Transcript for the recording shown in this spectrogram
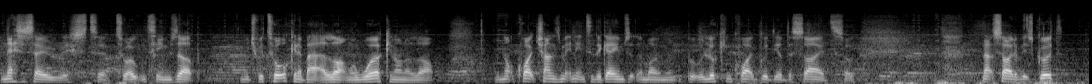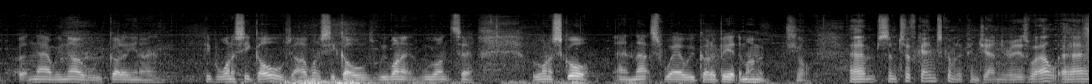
necessary risks to, to open teams up, which we're talking about a lot and we're working on a lot. We're not quite transmitting it into the games at the moment, but we're looking quite good the other side. So that side of it's good, but now we know we've got to, you know, people want to see goals. I want to see goals. We want to, we want to, we want to score, and that's where we've got to be at the moment. Sure. Um, some tough games coming up in January as well, um,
